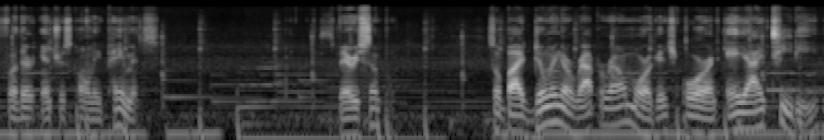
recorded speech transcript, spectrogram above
for their interest only payments. It's very simple. So by doing a wraparound mortgage or an AITD,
